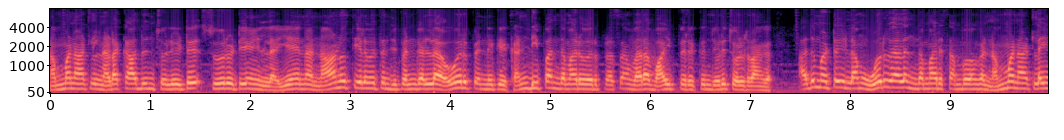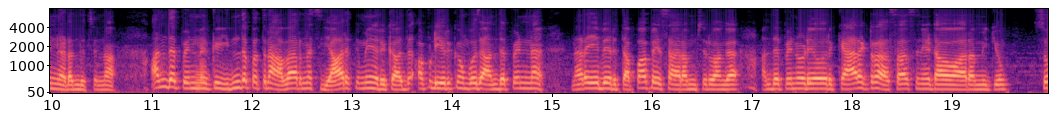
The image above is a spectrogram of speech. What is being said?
நம்ம நாட்டில் நடக்காதுன்னு சொல்லிட்டு சூரிட்டியும் இல்லை. ஏன்னா நானூற்றி எழுபத்தஞ்சு பெண்களில் ஒரு பெண்ணுக்கு கண்டிப்பாக இந்த மாதிரி ஒரு பிரசவம் வர வாய்ப்பு இருக்குன்னு சொல்லி சொல்கிறாங்க அது மட்டும் இல்லாமல் ஒருவேளை இந்த மாதிரி சம்பவங்கள் நம்ம நாட்டிலையும் நடந்துச்சுன்னா அந்த பெண்ணுக்கு இந்த பற்றின அவேர்னஸ் யாருக்குமே இருக்காது. அப்படி இருக்கும்போது அந்த பெண்ணை நிறைய பேர் தப்பாக பேச ஆரம்பிச்சிருவாங்க. அந்த பெண்ணுடைய ஒரு கேரக்டர் அசாசினேட் ஆக ஆரம்பிக்கும். ஸோ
